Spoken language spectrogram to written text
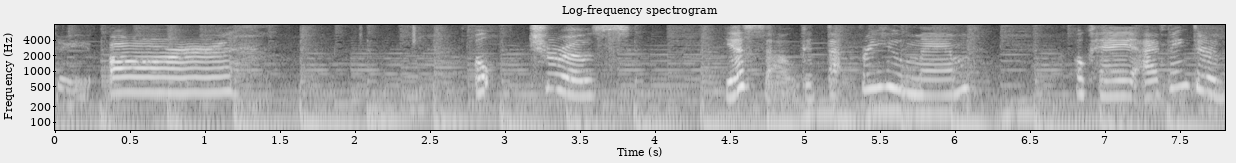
there you are Oh, churros. Yes, I'll get that for you, ma'am. Okay, I think they're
